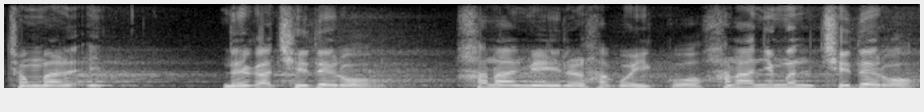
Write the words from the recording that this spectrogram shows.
정말 내가 제대로 하나님의 일을 하고 있고 하나님은 제대로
